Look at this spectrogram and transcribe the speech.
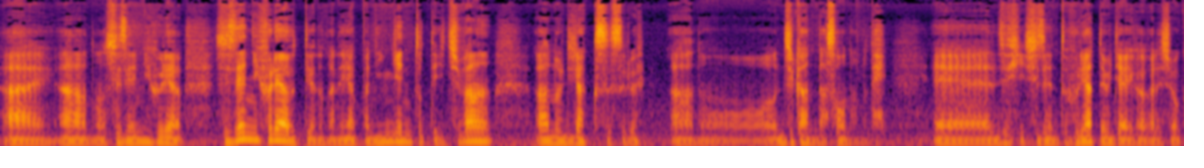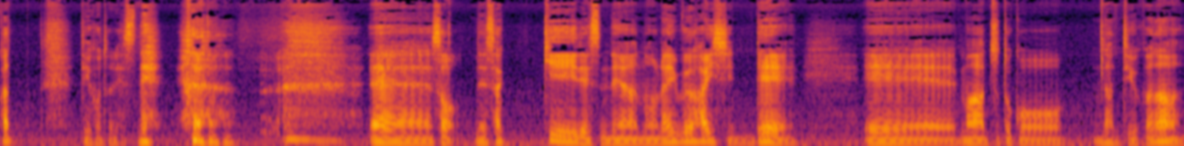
はい。あの、自然に触れ合う。自然に触れ合うっていうのがね、やっぱ人間にとって一番、あの、リラックスする、あの、時間だそうなので、えー、ぜひ自然と触れ合ってみてはいかがでしょうかっていうことですね。えー、そう。で、さっきですね、あの、ライブ配信で、えー、まあちょっとこう、なんていうかな、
